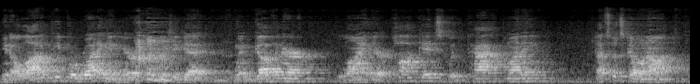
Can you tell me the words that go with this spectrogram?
You know, a lot of people running in here are looking to get, win governor, line their pockets with PAC money. That's what's going on.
